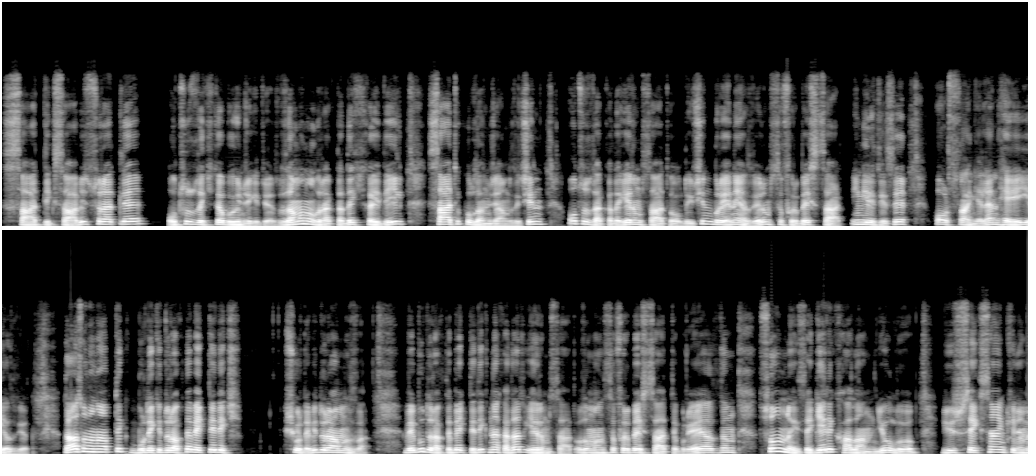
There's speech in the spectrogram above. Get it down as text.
saatlik sabit süratle 30 dakika boyunca gidiyoruz. Zaman olarak da dakikayı değil saati kullanacağımız için 30 dakikada yarım saat olduğu için buraya ne yazıyorum? 05 saat. İngilizcesi horse'tan gelen H'yi yazıyor. Daha sonra ne yaptık? Buradaki durakta bekledik. Şurada bir durağımız var. Ve bu durakta bekledik ne kadar? Yarım saat. O zaman 0,5 saatte buraya yazdım. Sonra ise geri kalan yolu 180 km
